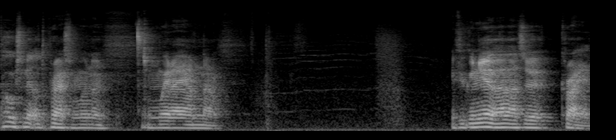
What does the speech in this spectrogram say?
postnatal depression, wasn't I? And where I am now. If you can hear that, that's her crying.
